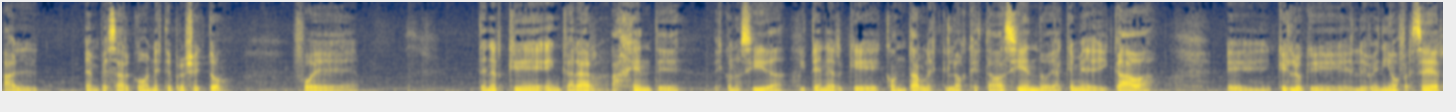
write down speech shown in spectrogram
al empezar con este proyecto fue tener que encarar a gente desconocida y tener que contarles lo que estaba haciendo y a qué me dedicaba, eh, qué es lo que les venía a ofrecer,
